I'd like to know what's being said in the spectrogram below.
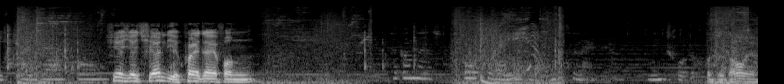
里快家风。谢谢千里快哉风，他刚才说出来一个什么字来着？您瞅着。不知道呀。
